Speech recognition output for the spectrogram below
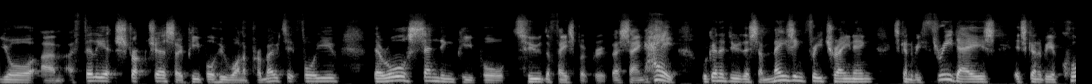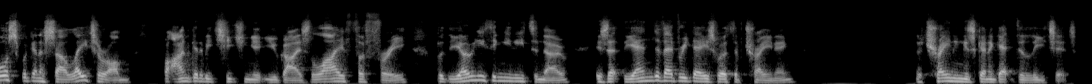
your um, affiliate structure, so people who want to promote it for you, they're all sending people to the Facebook group. They're saying, hey, we're going to do this amazing free training. It's going to be three days. It's going to be a course we're going to sell later on, but I'm going to be teaching it you guys live for free. But the only thing you need to know is at the end of every day's worth of training, the training is going to get deleted.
